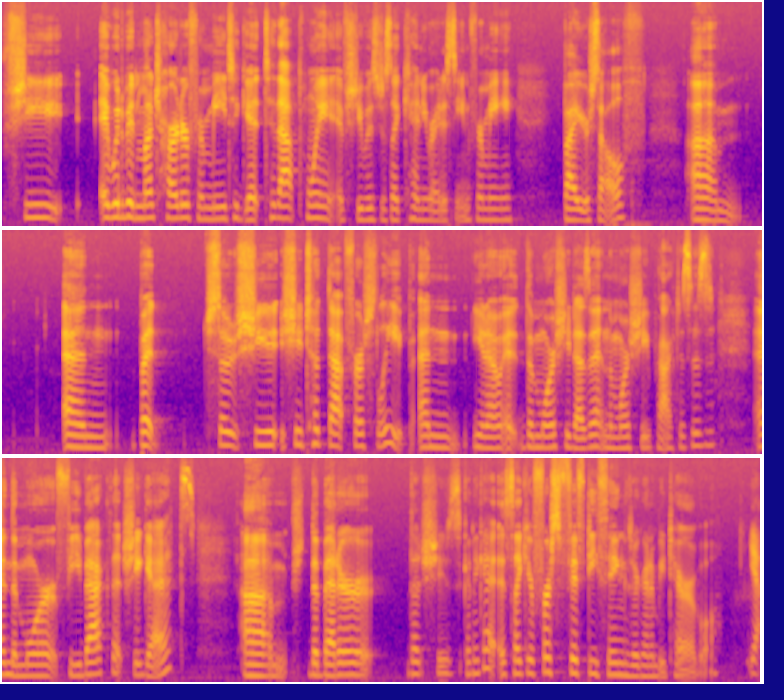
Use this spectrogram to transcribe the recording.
she it would have been much harder for me to get to that point if she was just like can you write a scene for me by yourself? Um and but so she she took that first leap and you know it, the more she does it and the more she practices and the more feedback that she gets um the better that she's gonna get it's like your first 50 things are gonna be terrible yeah.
